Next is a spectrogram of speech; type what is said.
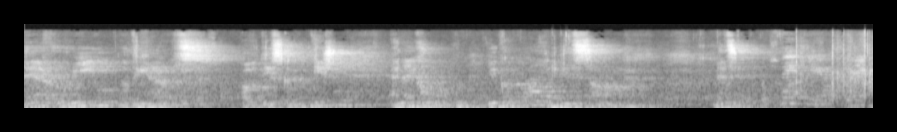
They are real winners of this competition, and I hope you're gonna like this song. That's it. Thank you.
